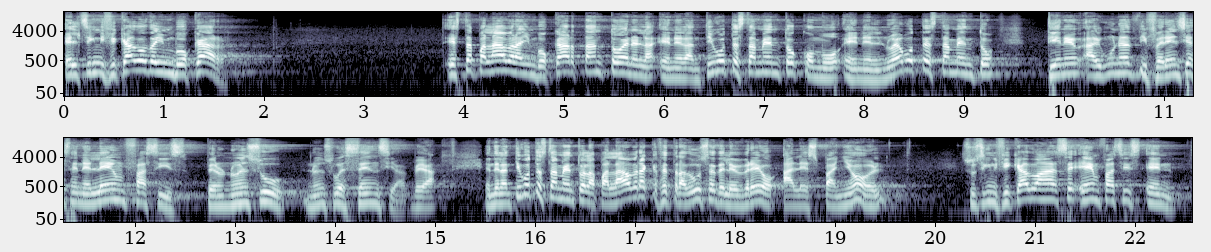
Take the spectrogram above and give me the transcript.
el significado de invocar. Esta palabra invocar tanto en el, en el, Antiguo Testamento como en el Nuevo Testamento tiene algunas diferencias en el énfasis, pero no en su, no en su esencia. Vea, en el Antiguo Testamento la palabra que se traduce del hebreo al español, su significado hace énfasis en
